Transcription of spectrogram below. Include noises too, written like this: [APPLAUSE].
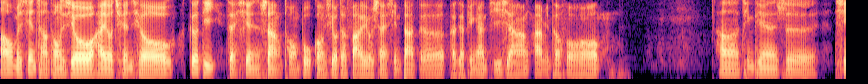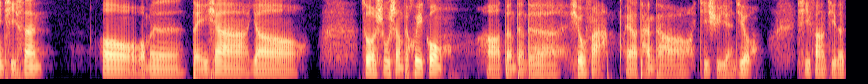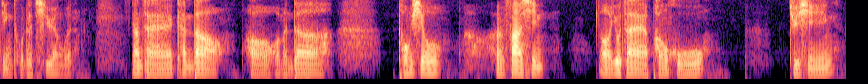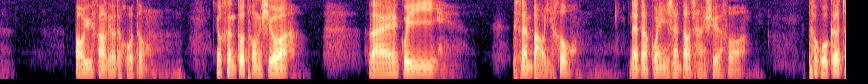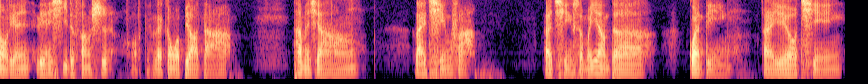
好，我们现场同修，还有全球各地在线上同步共修的法友善心大德，大家平安吉祥，阿弥陀佛。啊，今天是星期三，哦，我们等一下要做书圣的会供，啊，等等的修法，还要探讨继续研究西方极乐净土的祈愿文。刚才看到。哦，我们的同修很发心哦，又在澎湖举行宝玉放流的活动，有很多同修啊来皈依三宝以后，来到观音山道场学佛，透过各种联联系的方式，来跟我表达他们想来请法。来请什么样的灌顶？当然也有请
